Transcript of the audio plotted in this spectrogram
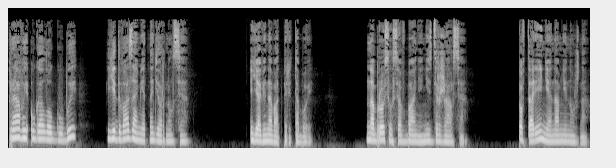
Правый уголок губы едва заметно дернулся. Я виноват перед тобой. Набросился в бане, не сдержался. Повторения нам не нужно.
